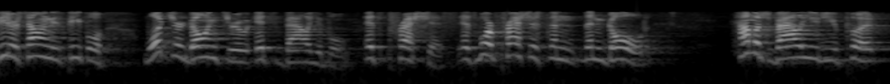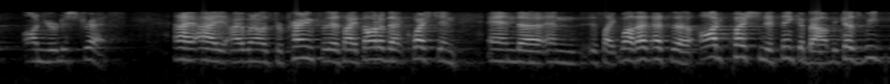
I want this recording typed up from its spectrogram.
Peter's telling these people, what you're going through, it's valuable. It's precious. It's more precious than, than gold. How much value do you put on your distress? And I, I, I when I was preparing for this, I thought of that question, and uh, and it's like, wow, that, that's an odd question to think about because we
